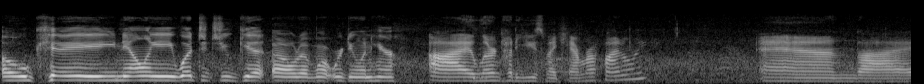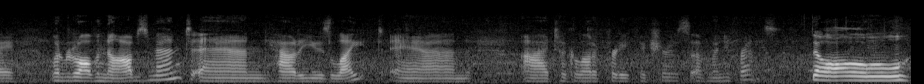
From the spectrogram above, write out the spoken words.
Okay, Nellie, what did you get out of what we're doing here? I learned how to use my camera finally, and I learned what all the knobs meant and how to use light, and I took a lot of pretty pictures of my new friends. Oh,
